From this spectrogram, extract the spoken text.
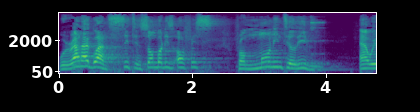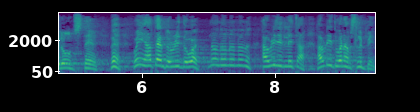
We rather go and sit in somebody's office from morning till evening and we don't stay. When you have time to read the word, no, no, no, no, no. I'll read it later. I'll read it when I'm sleeping.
